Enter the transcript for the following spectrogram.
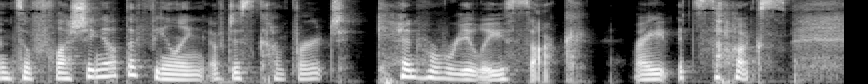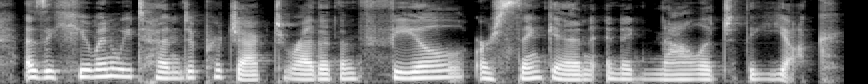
And so flushing out the feeling of discomfort can really suck, right? It sucks. As a human, we tend to project rather than feel or sink in and acknowledge the yuck.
